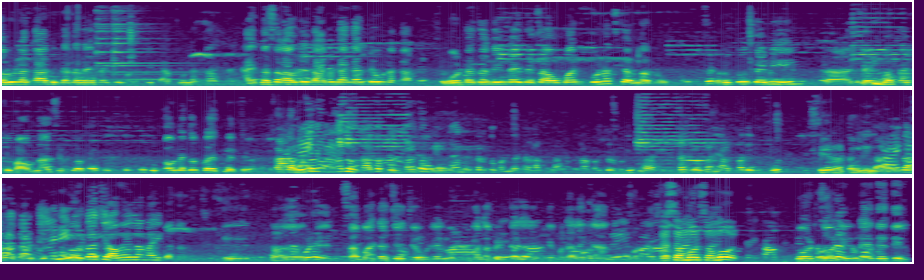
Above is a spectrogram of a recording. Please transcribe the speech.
करू नका आम्ही त्यांना सांगितलं की वरती टाकू नका. आहे तसं राहू दे दाणे टाकायला देऊ नका. कोर्टाचा निर्णय त्याचा अवमान कोणच करणार नाही. परंतु त्यांनी जैन लोकांची भावना असेल किंवा काय ते- दुखावण्याचा प्रयत्न केला. आता कोर्टाचा निर्णयानंतर तो बंद करण्यात आला. पण आपण जर बघितलं तर लोकांनी आतमध्ये घुसून शेर हटवलेला आहे. कोर्टाची अवहेलना नाही करत. की समाजाचे जेवढे लोक मला भेटायला आले ते म्हणाले की आम्ही समोर समोर. कोर्ट जो निर्णय देतील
